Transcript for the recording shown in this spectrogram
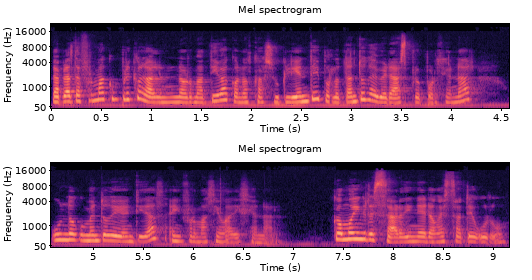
La plataforma cumple con la normativa conozca a su cliente y por lo tanto deberás proporcionar un documento de identidad e información adicional. ¿Cómo ingresar dinero en Strateguru?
